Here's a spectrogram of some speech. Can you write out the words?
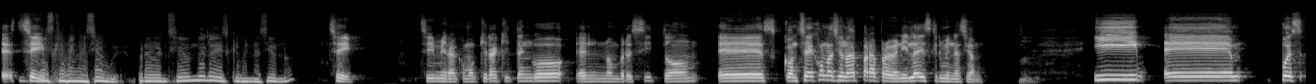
eh, sí, Discriminación, güey. Prevención de la discriminación, ¿no? sí. Sí, mira, como quiera aquí tengo el nombrecito. Es Consejo Nacional para Prevenir la Discriminación. Y eh, pues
